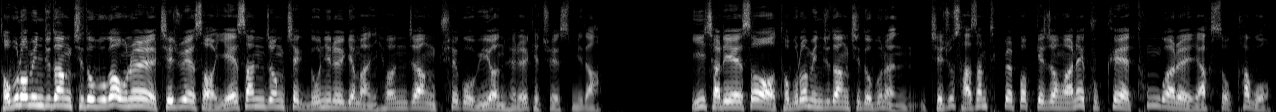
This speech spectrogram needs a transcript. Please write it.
더불어민주당 지도부가 오늘 제주에서 예산정책 논의를 겸한 현장 최고위원회를 개최했습니다. 이 자리에서 더불어민주당 지도부는 제주 4.3 특별법 개정안의 국회 통과를 약속하고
